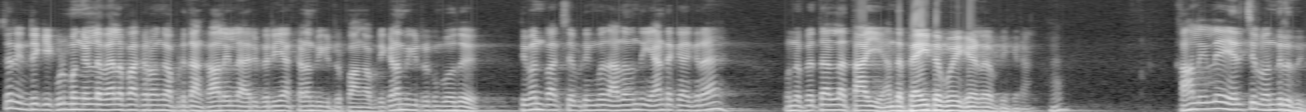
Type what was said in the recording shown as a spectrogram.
சரி இன்றைக்கு குடும்பங்களில் வேலை பார்க்குறவங்க அப்படி தான் காலையில் அரிபெரியாக கிளம்பிக்கிட்டு இருப்பாங்க. அப்படி கிளம்பிக்கிட்டு இருக்கும்போது டிஃபன் பாக்ஸ் அப்படிங்கும்போது அதை வந்து ஏன்ட்ட கேட்குற உன்னை பெத்தால தாய் அந்த பேய்கிட்ட போய் கேளு அப்படிங்கிறான். ஆ? காலையிலே எரிச்சல் வந்துடுது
